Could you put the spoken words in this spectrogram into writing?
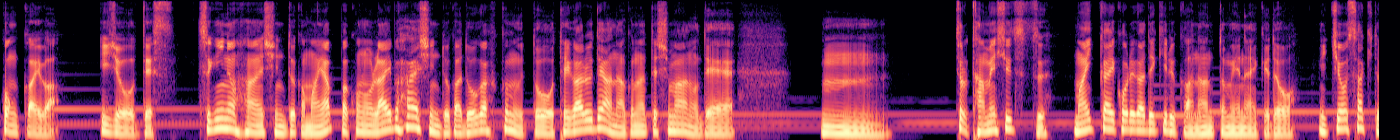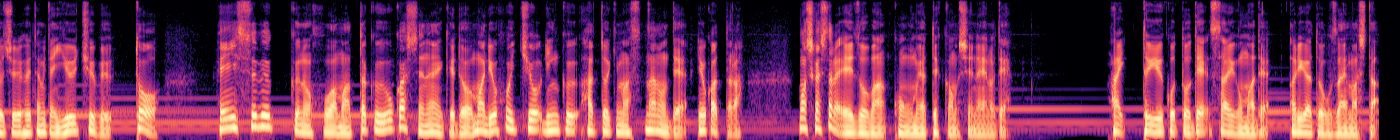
今回は以上です。次の配信とか、まあやっぱこのライブ配信とか動画含むと手軽ではなくなってしまうので、うーん、ちょっと試しつつ、毎回これができるかは何とも言えないけど、一応さっき途中で触れたみたいに YouTube と Facebook の方は全く動かしてないけど、まあ両方一応リンク貼っておきます。なのでよかったら、もしかしたら映像版今後もやっていくかもしれないので。はい。ということで最後までありがとうございました。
